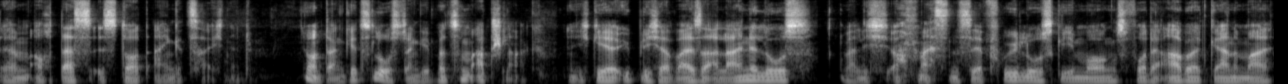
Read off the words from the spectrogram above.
Ähm, auch das ist dort eingezeichnet. Ja, und dann geht's los, dann gehen wir zum Abschlag. Ich gehe ja üblicherweise alleine los, weil ich auch meistens sehr früh losgehe, morgens vor der Arbeit gerne mal,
